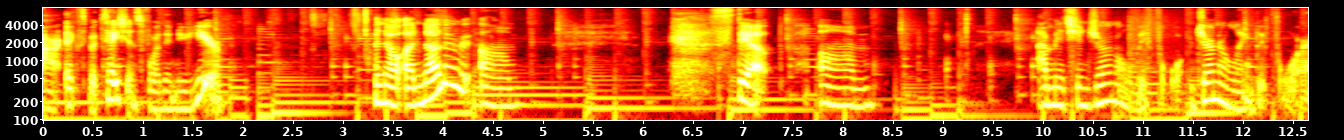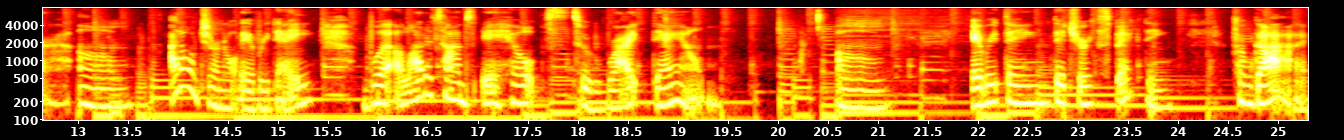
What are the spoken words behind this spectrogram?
our expectations for the new year. You know, another um, step um, I mentioned journal before, journaling before. Um, I don't journal every day, but a lot of times it helps to write down um, everything that you're expecting from God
